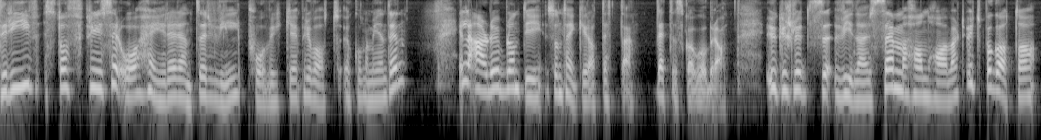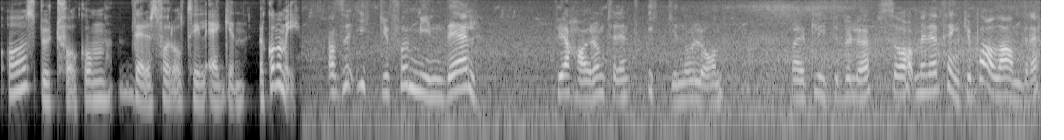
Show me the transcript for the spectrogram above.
drivstoffpriser og høyere renter vil påvirke privatøkonomien din? Eller er du blant de som tenker at dette, dette skal gå bra? Ukeslutts Vidar Sem han har vært ute på gata og spurt folk om deres forhold til egen økonomi. Altså ikke for min del, for jeg har omtrent ikke noe lån. Bare et lite beløp, så, men jeg tenker på alle andre.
